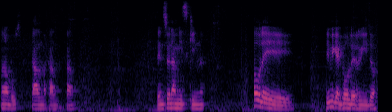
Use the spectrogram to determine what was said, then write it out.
Non boost. Calma, calma, calma. Attenzione a Miskin. Ole! Dimmi che gol e rido.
